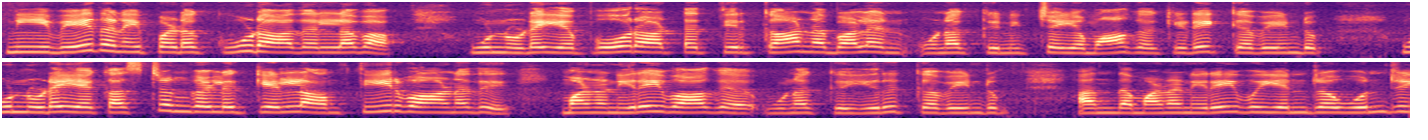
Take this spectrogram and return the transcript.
நீ வேதனைப்படக்கூடாதல்லவா? உன்னுடைய போராட்டத்திற்கான பலன் உனக்கு நிச்சயமாக கிடை உழைக்க வேண்டும். உன்னுடைய கஷ்டங்களுக்கெல்லாம் தீர்வானது மனநிறைவாக உனக்கு இருக்க வேண்டும். அந்த மனநிறைவு என்ற ஒன்று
